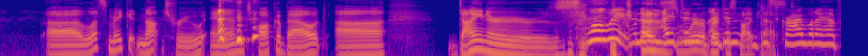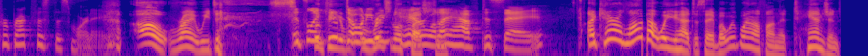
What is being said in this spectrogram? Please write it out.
uh, let's make it not true and talk about uh, diners. Well, wait, no, I because we're a didn't. I didn't podcast. describe what I had for breakfast this morning. Oh, right, we did. So It's like you don't even care what I have to say. I care a lot about what you had to say, but we went off on a tangent.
